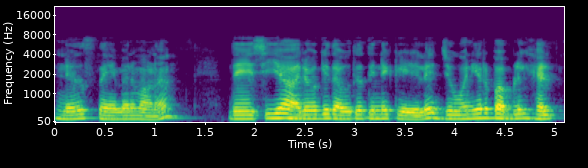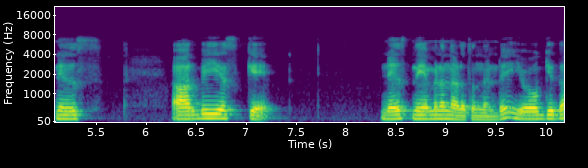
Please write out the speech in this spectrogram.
നഴ്സ് നിയമനമാണ്. ദേശീയ ആരോഗ്യ ദൗത്യത്തിന്റെ കീഴിൽ junior public health nurse R B S K nurse നിയമനം നടത്തുന്നുണ്ട്. യോഗ്യത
